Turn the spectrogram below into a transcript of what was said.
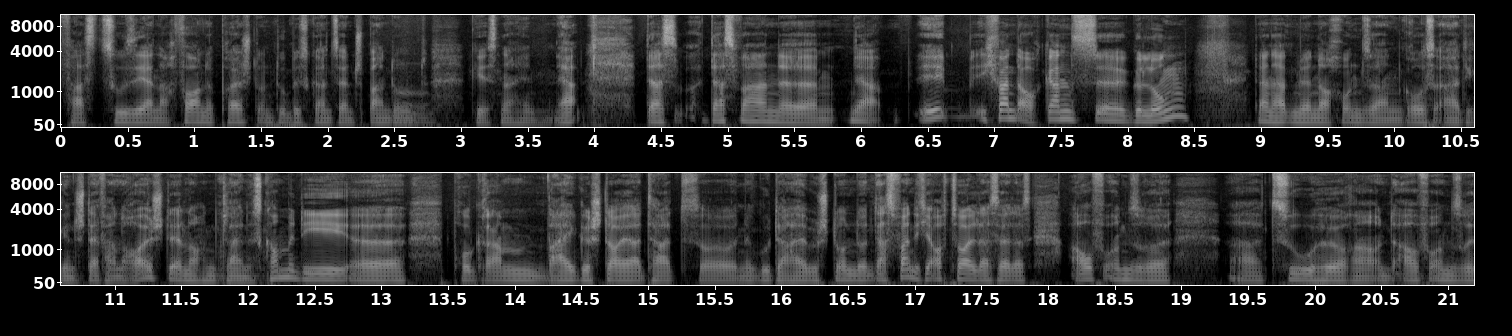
fast, zu sehr nach vorne prescht und du bist ganz entspannt und mhm. gehst nach hinten. Ja, das, das waren, äh, ja, ich fand auch ganz äh, gelungen. Dann hatten wir noch unseren großartigen Stefan Reusch, der noch ein kleines Comedy-Programm beigesteuert hat, so eine gute halbe Stunde. Und das fand ich auch toll, dass er das auf unsere äh, Zuhörer und auf unsere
